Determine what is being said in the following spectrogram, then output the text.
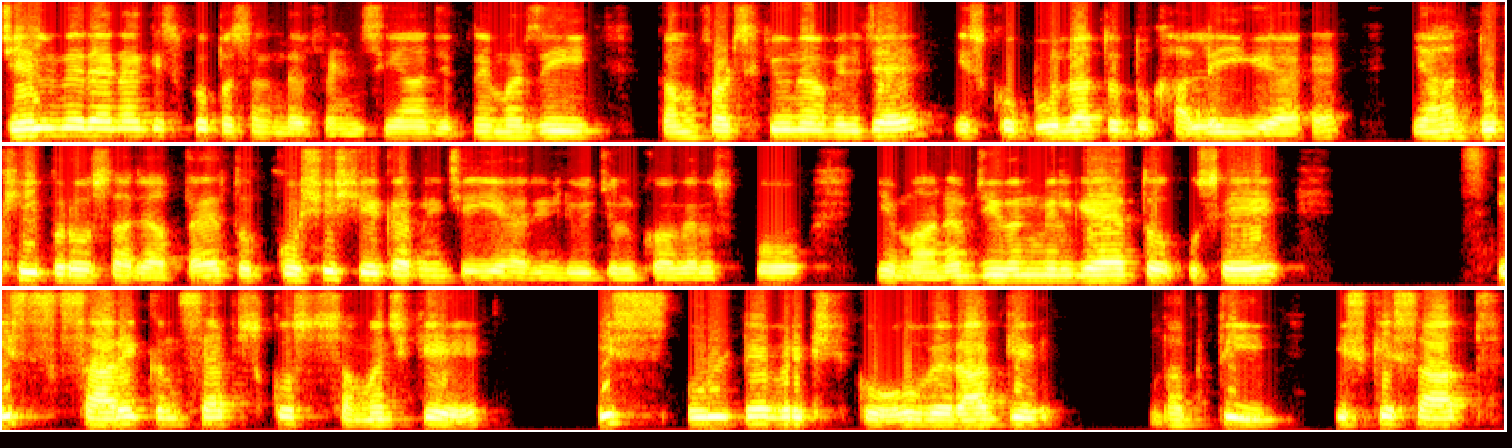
जेल में रहना किसको पसंद है फ्रेंड्स यहाँ जितने मर्ज़ी कंफर्ट्स क्यों ना मिल जाए, इसको बोला तो दुखा ले ही गया है। यहाँ दुख ही परोसा जाता है तो कोशिश ये करनी चाहिए हर इंडिविजुअल को। अगर उसको ये मानव जीवन मिल गया है तो उसे इस सारे कंसेप्ट को समझ के, इस उल्टे वृक्ष को, वैराग्य भक्ति, इसके साथ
